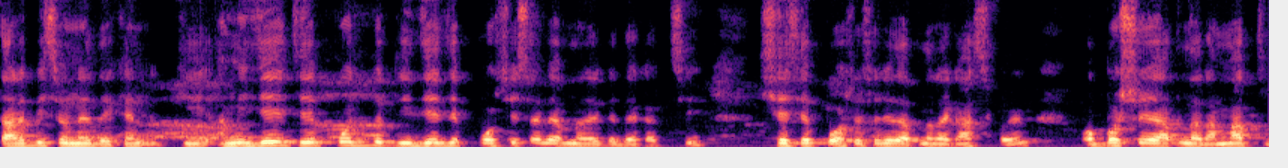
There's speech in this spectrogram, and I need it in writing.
তার পিছনে দেখেন কি, আমি যে যে পদ্ধতি, যে যে প্রসেস আমি আপনাদেরকে দেখাচ্ছি, সে সে প্রসেসে যদি আপনারা কাজ করেন, অবশ্যই আপনারা মাত্র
